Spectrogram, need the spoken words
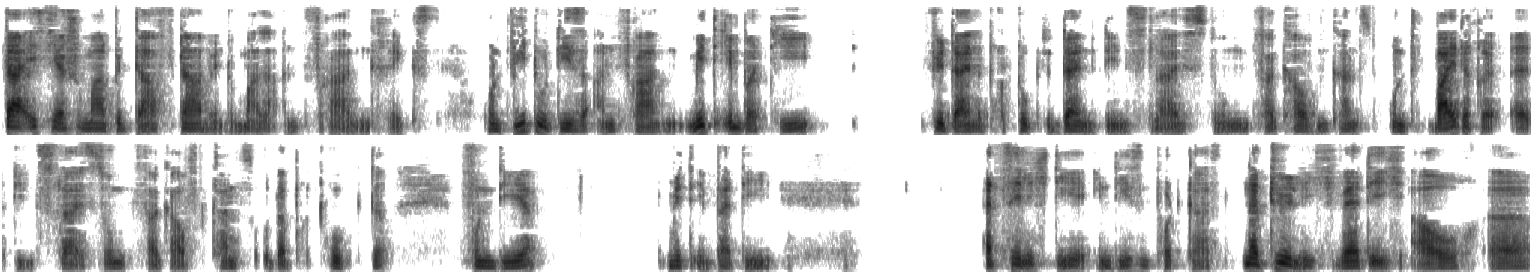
da ist ja schon mal Bedarf da, wenn du mal Anfragen kriegst. Und wie du diese Anfragen mit Empathie für deine Produkte, deine Dienstleistungen verkaufen kannst und weitere äh, Dienstleistungen verkaufen kannst oder Produkte, von dir mit Empathie erzähle ich dir in diesem Podcast. Natürlich werde ich auch äh,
